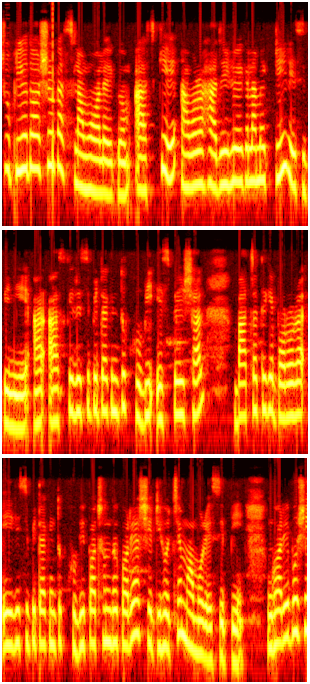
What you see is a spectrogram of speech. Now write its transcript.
সুপ্রিয় দর্শক, আসসালামু আলাইকুম। আজকে আবারও হাজির হয়ে গেলাম একটি রেসিপি নিয়ে। আর আজকের রেসিপিটা কিন্তু খুবই স্পেশাল বাচ্চা থেকে বড়রা এই রেসিপিটা কিন্তু খুবই পছন্দ করে, আর সেটি হচ্ছে মোমো রেসিপি ঘরে বসে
